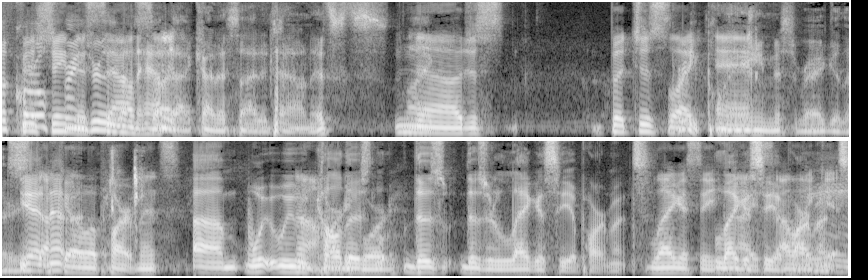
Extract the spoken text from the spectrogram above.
I'm Coral fishing Springs the really south doesn't have that kind of side of town. It's like no, just but just pretty like eh, plain, just regular. Yeah, no- stucco apartments, Um, we, we would call those board. those those are legacy apartments. legacy, Legacy Nice, I like apartments.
